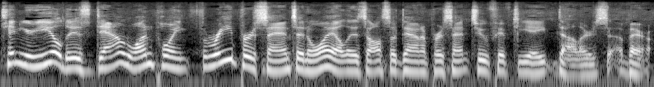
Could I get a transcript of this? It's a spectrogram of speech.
Ten-year yield is down 1.3 percent, and oil is also down a percent to fifty-eight dollars a barrel.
